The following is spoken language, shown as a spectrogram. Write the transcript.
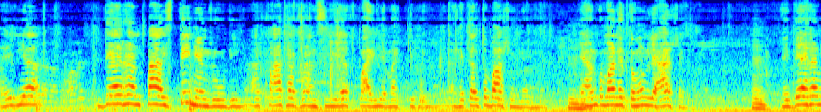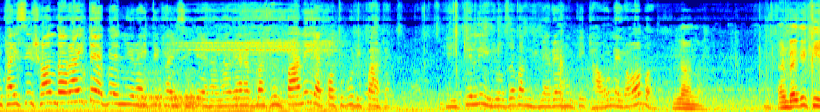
হেইয়া দেড় হান পাইস তিন হান রুড়ি আর পাঠা ক্রান্সি এক পাইলে মাটি হইল হেকাল তো বাসন হুম। এখন মানে তখন আসে। হুম। এই দেহরান খাইছি সন্ধ্যা রাইতে বেনি রাইতে খাইছি দেহরান আর এক বাসন পানি আর কত বুড়ি পাঠা এই কেলি রোজা না রে এখন কি খাও নাই রব না না। আর ব্যাগে কি?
